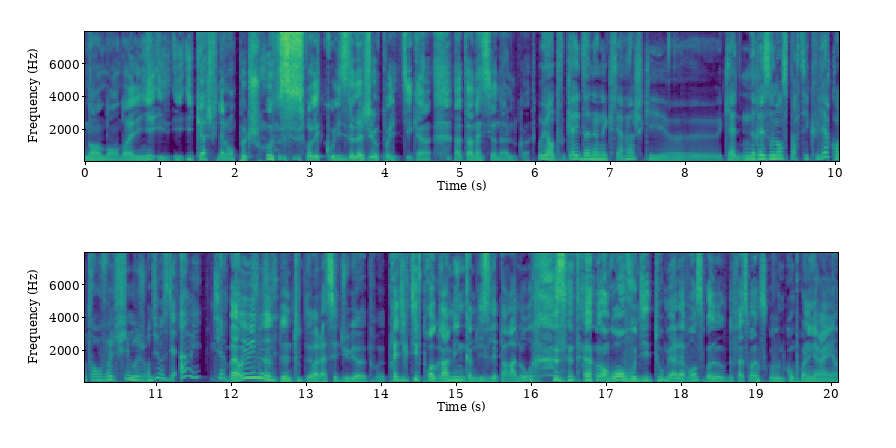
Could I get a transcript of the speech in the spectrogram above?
dans, dans, dans la lignée, ils, ils- ils cachent finalement peu de choses sur les coulisses de la géopolitique hein, internationale. Quoi. Oui, en tout cas, il donne un éclairage qui, est, qui a une résonance particulière. Quand on revoit le film aujourd'hui, on se dit Ah oui, tiens. Bah oui, oui, tout, voilà, c'est du predictive programming, comme disent les paranos. En gros, on vous dit tout, mais à l'avance, de façon à ce que vous ne compreniez rien.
